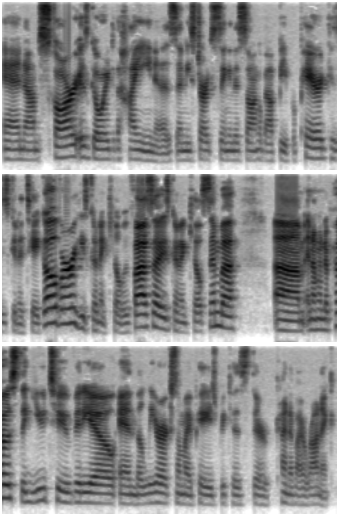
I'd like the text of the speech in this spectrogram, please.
and um, Scar is going to the hyenas, and he starts singing this song about be prepared because he's going to take over, he's going to kill Mufasa, he's going to kill Simba. Um, and I'm going to post the YouTube video and the lyrics on my page because they're kind of ironic.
